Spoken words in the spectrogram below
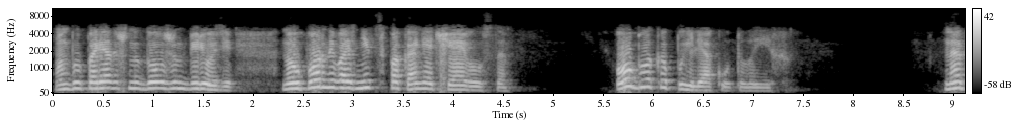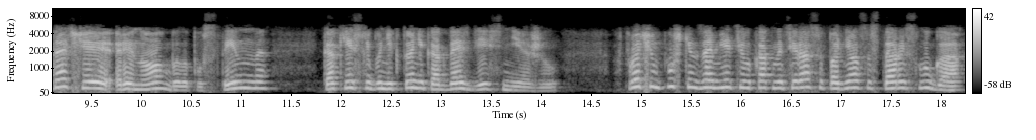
Он был порядочно должен березе, но упорный возница пока не отчаивался. Облако пыли окутало их. На даче Рено было пустынно, как если бы никто никогда здесь не жил. Впрочем, Пушкин заметил, как на террасу поднялся старый слуга,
